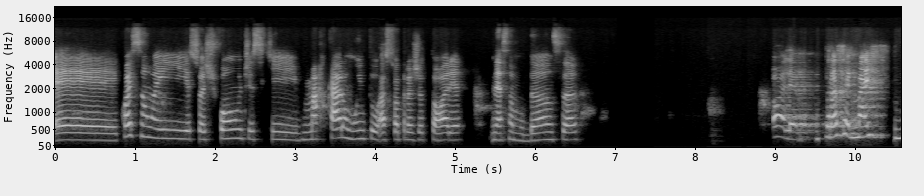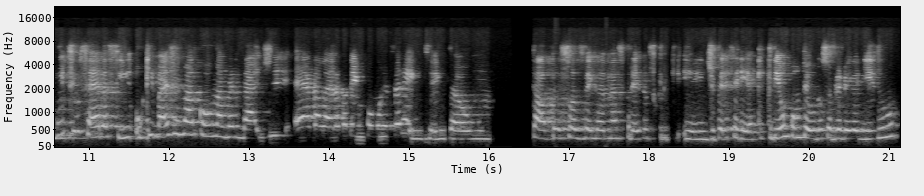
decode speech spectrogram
É, quais são aí as suas fontes que marcaram muito a sua trajetória nessa mudança? Olha, para ser mais muito sincera, assim, o que mais me marcou, na verdade, é a galera que eu tenho como referência. Então, lá, pessoas veganas pretas de periferia que criam conteúdo sobre veganismo.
